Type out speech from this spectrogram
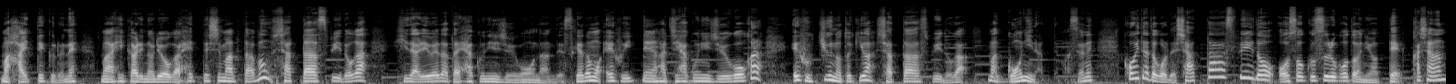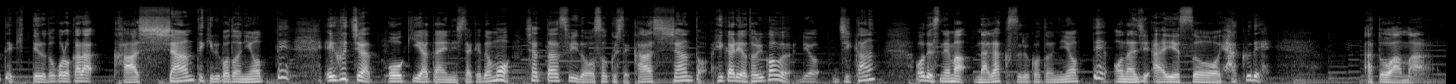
まあ、入ってくるね、まあ、光の量が減ってしまった分シャッタースピードが左上だったら125なんですけども F1.8125 から F9 の時はシャッタースピードが、まあ、5になってますよね。こういったところでシャッタースピードを遅くすることによって、カシャンって切ってるところからカッシャンって切ることによって、F 値は大きい値にしたけども、シャッタースピードを遅くしてカッシャンと光光を取り込む量、時間をですね、まあ長くすることによって、同じ ISO100 で、あとはまあ、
